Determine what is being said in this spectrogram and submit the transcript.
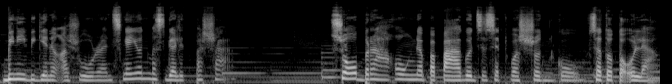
Binibigyan ng assurance, ngayon mas galit pa siya. Sobra akong napapagod sa sitwasyon ko, sa totoo lang.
